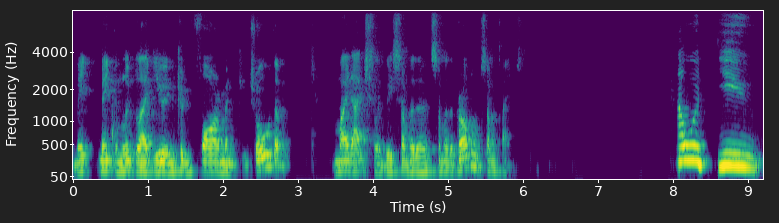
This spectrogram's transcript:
make make them look like you and conform and control them might actually be some of the some of the problems sometimes. How would you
